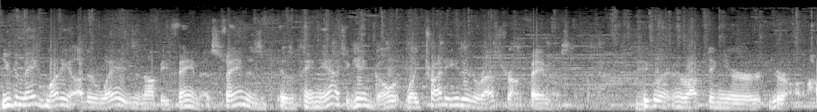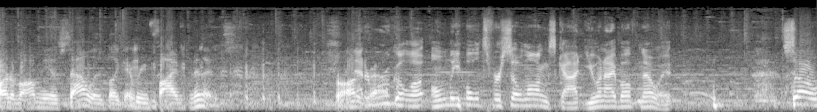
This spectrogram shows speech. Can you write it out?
You can make money other ways and not be famous. Fame is, is a pain in the ass. You can't go like try to eat at a restaurant famous. Hmm. People are interrupting your your heart of omnia salad like every five minutes. That arugula only holds for so long, Scott. You and I both know it. So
